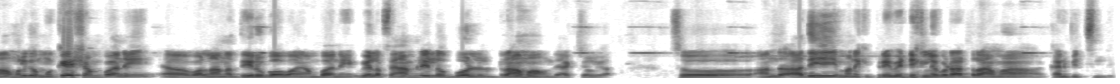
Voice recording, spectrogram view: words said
మామూలుగా ముఖేష్ అంబానీ వాళ్ళ నాన్న ధీరుభావ అంబానీ వీళ్ళ ఫ్యామిలీలో బోల్డ్ డ్రామా ఉంది యాక్చువల్గా. సో అంద అది మనకి ప్రీ వెడ్డింగ్లో కూడా ఆ డ్రామా కనిపించింది.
